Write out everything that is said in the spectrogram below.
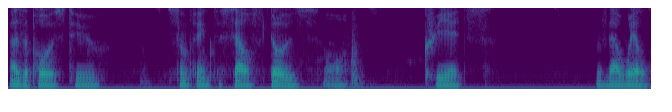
As opposed to something the self does or creates with their will.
